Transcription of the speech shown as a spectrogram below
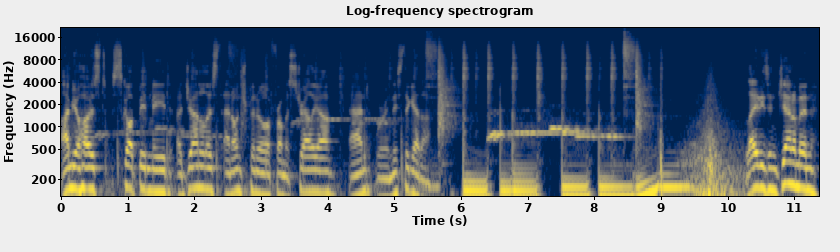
I'm your host, Scott Bidmead, a journalist and entrepreneur from Australia, and we're in this together. Ladies and gentlemen,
